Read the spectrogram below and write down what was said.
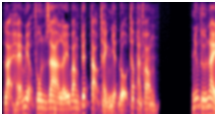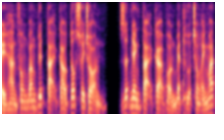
lại hé miệng phun ra lấy băng tuyết tạo thành nhiệt độ thấp hàn phong. Những thứ này hàn phong băng tuyết tại cao tốc xoay tròn, rất nhanh tại cả bọn bẹt thua trong ánh mắt,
